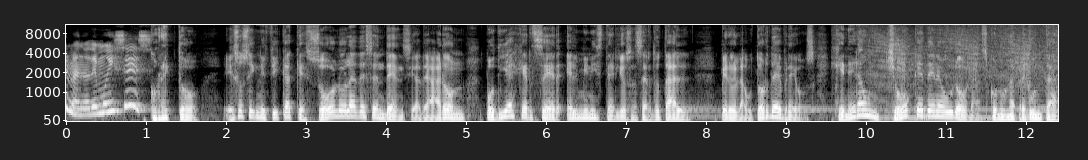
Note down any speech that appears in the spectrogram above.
hermano de Moisés. Correcto. Eso significa que solo la descendencia de Aarón podía ejercer el ministerio sacerdotal. Pero el autor de Hebreos genera un choque de neuronas con una pregunta.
